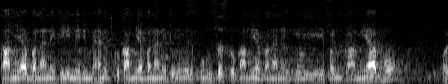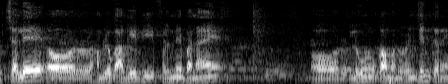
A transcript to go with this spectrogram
कामयाब बनाने के लिए मेरी मेहनत को कामयाब बनाने के लिए मेरे प्रोड्यूसर्स को कामयाब बनाने के लिए ये फ़िल्म कामयाब हो और चले और हम लोग आगे भी फ़िल्में बनाएँ। और लोगों का मनोरंजन करें।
